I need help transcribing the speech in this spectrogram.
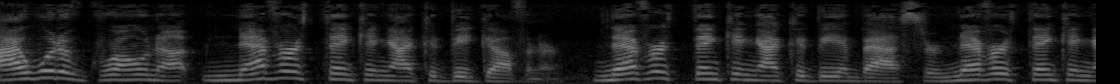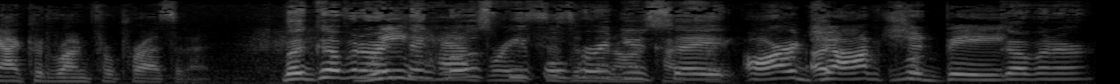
I would have grown up never thinking I could be governor, never thinking I could be ambassador, never thinking I could run for president. But Governor, we I think most people heard you say our job uh, should be Governor.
